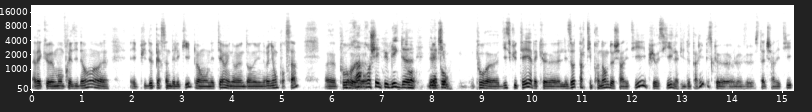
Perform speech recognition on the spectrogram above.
avec euh, mon président. euh, et puis deux personnes de l'équipe, on était une- dans une réunion pour ça, euh, pour, Pour euh, rapprocher le public de, pour- de mais l'action. Pour, pour, euh, discuter avec les autres parties prenantes de Charletti et puis aussi la ville de Paris, puisque le, le stade Charletti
